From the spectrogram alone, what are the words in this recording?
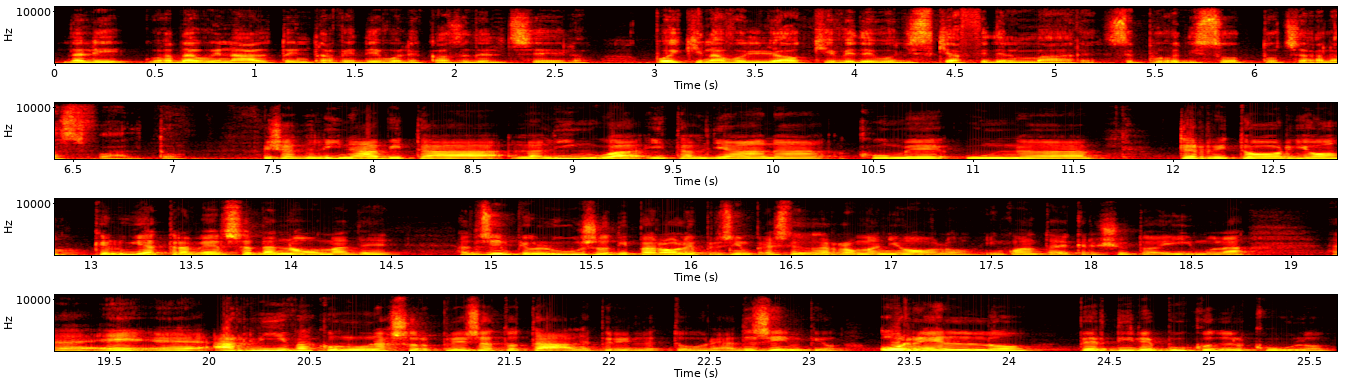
da lì guardavo in alto e intravedevo le cose del cielo, poi chinavo gli occhi e vedevo gli schiaffi del mare, seppure di sotto c'era l'asfalto. Jadeline abita la lingua italiana come un uh, territorio che lui attraversa da nomade. Ad esempio l'uso di parole prese in prestito dal romagnolo, in quanto è cresciuto a Imola, eh, eh, arriva come una sorpresa totale per il lettore. Ad esempio, orello per dire buco del culo,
